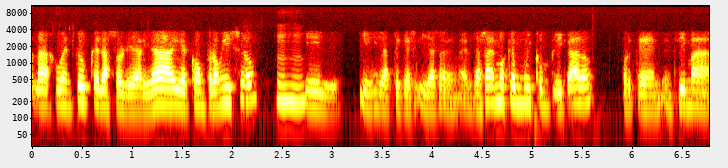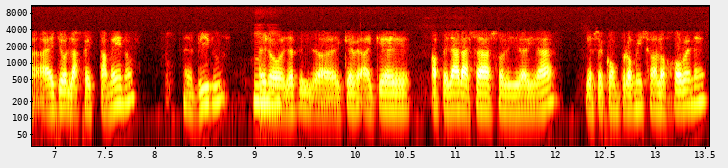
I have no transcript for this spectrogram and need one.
la, juventud, que es la solidaridad y el compromiso. Y, ya, sabemos, que es muy complicado, porque encima a ellos les afecta menos el virus, pero ya hay, que, hay que apelar a esa solidaridad y ese compromiso a los jóvenes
